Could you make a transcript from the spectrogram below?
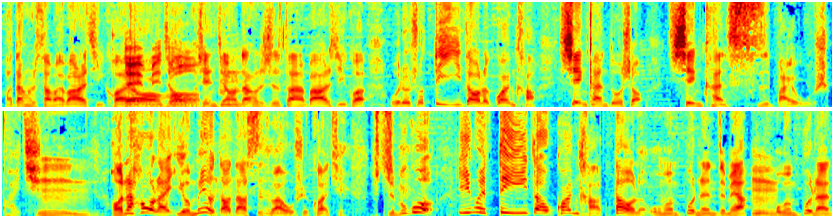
啊，当时三百八十几块哦，没错。我先讲，当时是三百八十几块，嗯、我就说第一道的关卡，先看多少？先看四百五十块钱。嗯，好，那后来有没有到达四百五十块钱？只不过因为第一道关卡到了，我们不能怎么样？嗯、我们不能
